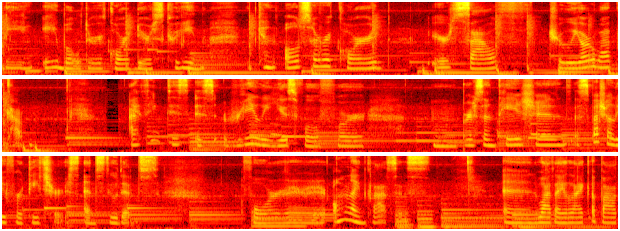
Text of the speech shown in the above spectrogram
being able to record your screen, can also record yourself through your webcam. I think this is really useful for um, presentations, especially for teachers and students for online classes. And what I like about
